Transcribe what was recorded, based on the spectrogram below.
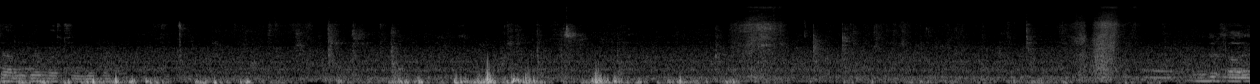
चालू कर बस ठीक है उधर सारे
